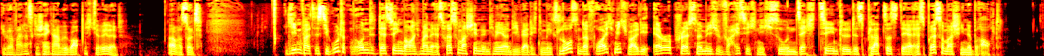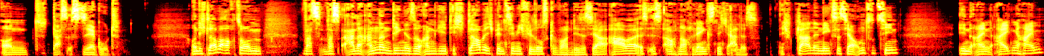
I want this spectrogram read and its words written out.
über Weihnachtsgeschenke haben wir überhaupt nicht geredet. Aber was soll's. Jedenfalls ist die gut und deswegen brauche ich meine Espressomaschine nicht mehr und die werde ich demnächst los und da freue ich mich, weil die Aeropress nämlich, weiß ich nicht, so ein Sechzehntel des Platzes der Espressomaschine braucht. Und das ist sehr gut. Und ich glaube auch so im, was, was alle anderen Dinge so angeht, ich glaube, ich bin ziemlich viel losgeworden dieses Jahr, aber es ist auch noch längst nicht alles. Ich plane nächstes Jahr umzuziehen in ein Eigenheim,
